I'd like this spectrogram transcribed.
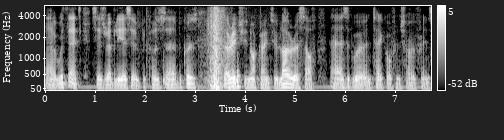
uh, with that, says Rabbi Eliezer, because uh, because she's so rich, she's not going to lower herself, as it were, and take off and show her friends.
